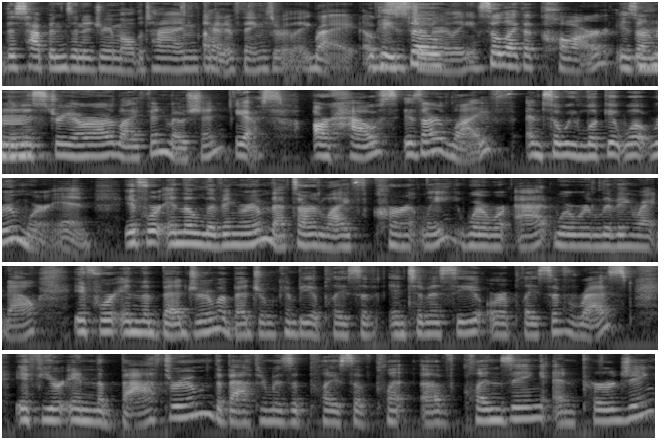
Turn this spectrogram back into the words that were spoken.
this happens in a dream all the time kind of things or like Right. Okay. So, generally so like a car is our ministry or our life in motion. yes Our house is our life, and so we look at what room we're in. If we're in the living room, that's our life currently, where we're at, where we're living right now. If we're in the bedroom, a bedroom can be a place of intimacy or a place of rest. If you're in the bathroom, the bathroom is a place of ple- of cleansing and purging.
